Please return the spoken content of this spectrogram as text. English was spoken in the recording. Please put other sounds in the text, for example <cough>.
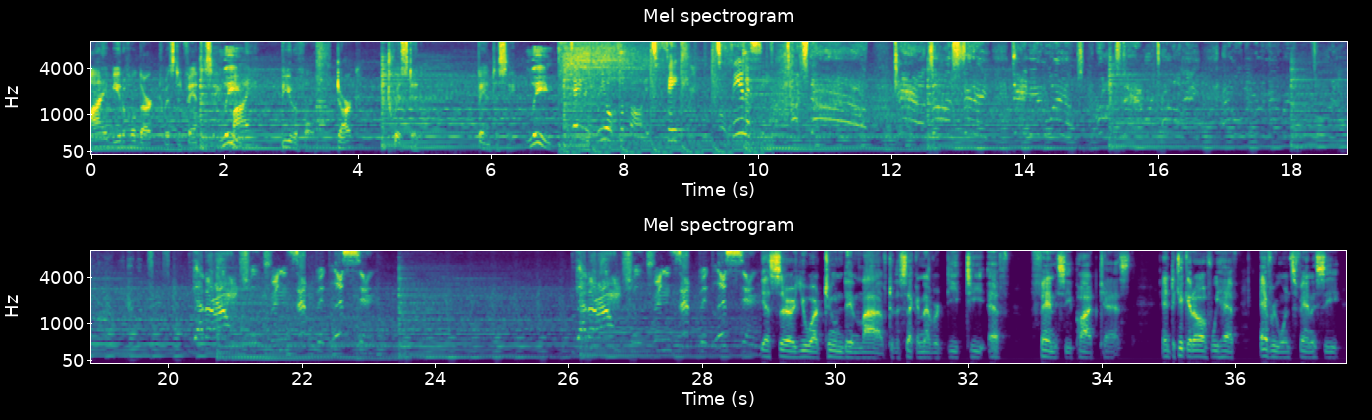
My Beautiful Dark Twisted Fantasy. Lee. My Beautiful Dark Twisted Fantasy. Lee. It's not real football. It's fake. It's fantasy. Touchdown! Yes, sir. You are tuned in live to the second ever DTF Fantasy Podcast. And to kick it off, we have everyone's fantasy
